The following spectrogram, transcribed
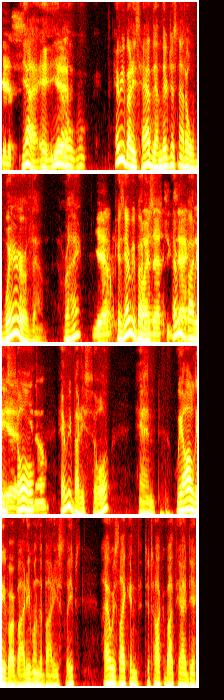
Yes. yeah, it, you Yeah. know, everybody's had them. They're just not aware of them, right? Yeah. Because everybody's that's exactly everybody's it, soul, You know. everybody's soul, and we all leave our body when the body sleeps. I always like to talk about the idea.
